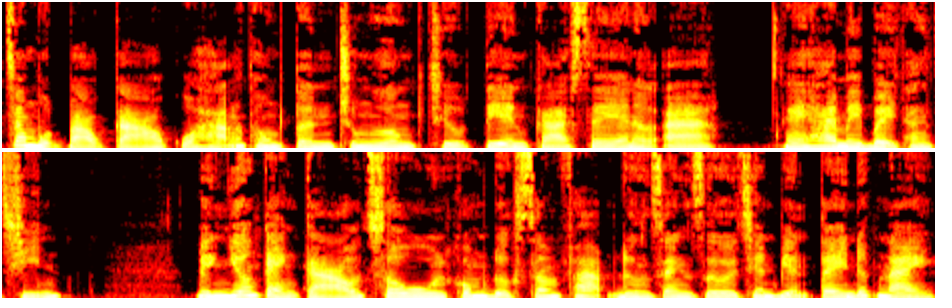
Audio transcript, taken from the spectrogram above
Trong một báo cáo của hãng thông tấn Trung ương Triều Tiên KCNA, ngày 27 tháng 9. Bình Nhưỡng cảnh cáo Seoul không được xâm phạm đường ranh giới trên biển Tây nước này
